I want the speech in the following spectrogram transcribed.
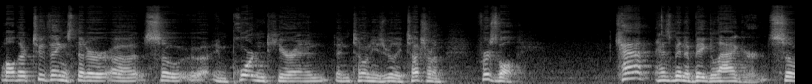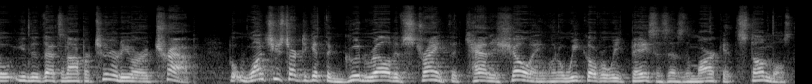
Well, there are two things that are uh, so uh, important here, and, and Tony's really touched on them. First of all, CAT has been a big laggard, so either that's an opportunity or a trap. But once you start to get the good relative strength that CAT is showing on a week over week basis as the market stumbles,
